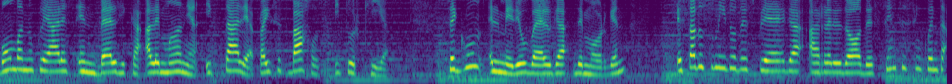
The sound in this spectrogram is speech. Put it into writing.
bombas nucleares en Bélgica, Alemania, Italia, Países Bajos y Turquía. Según el medio belga de Morgan, Estados Unidos despliega alrededor de 150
